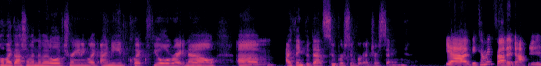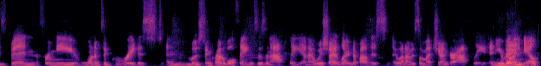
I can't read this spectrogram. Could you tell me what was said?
oh my gosh, I'm in the middle of training. Like I need quick fuel right now. Um, I think that that's super, super interesting. Yeah, becoming fat adapted has been for me one of the greatest and most incredible things as an athlete. And I wish I learned about this when I was a much younger athlete. And you really Thanks. nailed it.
